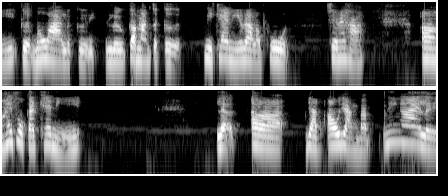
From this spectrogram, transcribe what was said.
นี้ เกิดเมื่อวานหรือเกิดหรือกำลังจะเกิด มีแค่นี้เวลาเราพูด ใช่ไหมคะให้โฟกัสแค่นี้ และอย่างเอาอย่างแบบง่ายๆเลย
